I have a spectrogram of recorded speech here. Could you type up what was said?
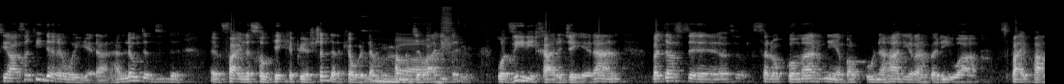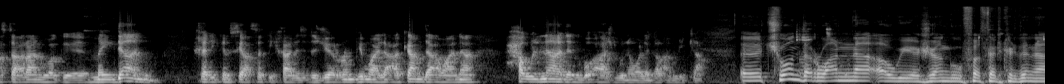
سیاستی دەرەوەی ئێران هەر لەو فیلە سەوتەی کە پێشتر دەرکەوت لە محەممەجلڵی وەزیری خارجە ئێران بەدەست سەرۆکۆمار نییە بەڵکو نەهادی ڕەهبەری و سپای پاسداران وەک مەدان و خەریکن سیاستی خارج دەجێڕم پێم وای لە ئاکام داوانە حول نادن بۆ ئاشبوونەوە لەگەڵ ئەمریکا. چۆن دەڕوانە ئەو وێژەنگ و فەسەرکردنە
